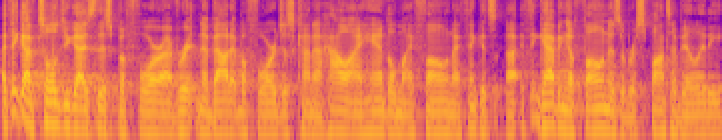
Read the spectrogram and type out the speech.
I think I've told you guys this before. I've written about it before, just kind of how I handle my phone. I think it's I think having a phone is a responsibility.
